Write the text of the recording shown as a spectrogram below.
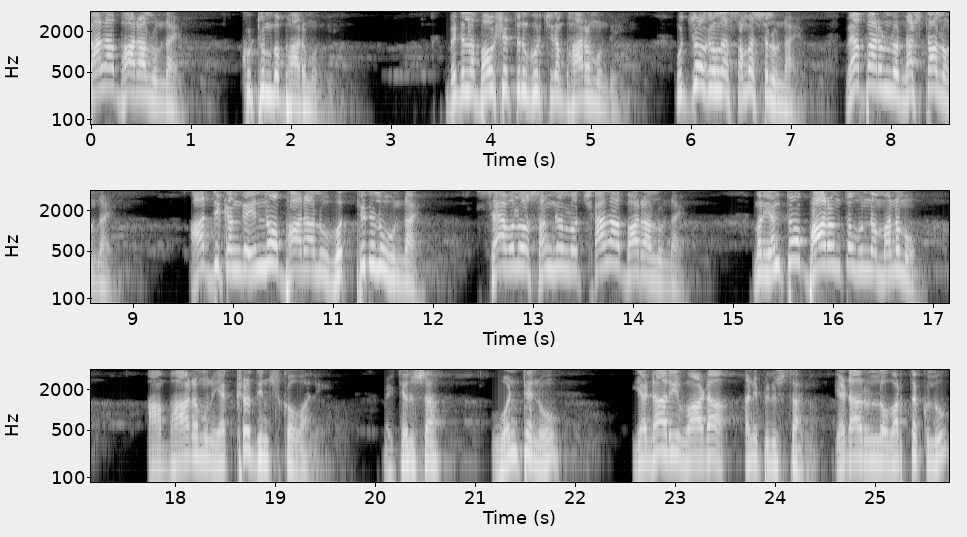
చాలా భారాలు ఉన్నాయి. కుటుంబ భారం ఉంది. బిడ్డల భవిష్యత్తును గురించిన భారం ఉంది. ఉద్యోగంలో సమస్యలు ఉన్నాయి. వ్యాపారంలో నష్టాలు ఉన్నాయి. ఆర్థికంగా ఎన్నో భారాలు ఒత్తిడులు ఉన్నాయి. సేవలో సంఘంలో చాలా భారాలు ఉన్నాయి. మరి ఎంతో భారంతో ఉన్న మనము ఆ భారమును ఎక్కడ దించుకోవాలి? మీకు తెలుసా? ఒంటెను ఎడారి వాడ అని పిలుస్తారు. ఎడారుల్లో వర్తకులు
